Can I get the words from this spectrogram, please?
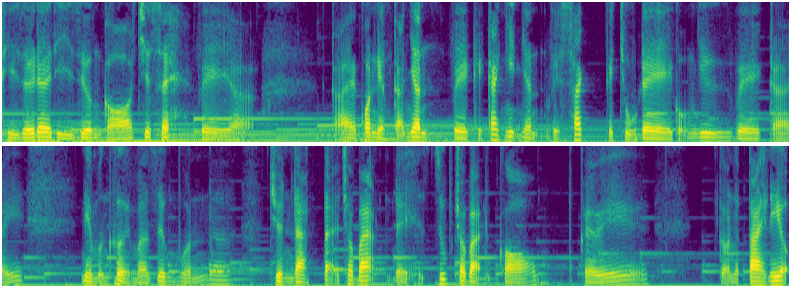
thì dưới đây thì dương có chia sẻ về ờ, cái quan điểm cá nhân, về cái cách nhìn nhận, về sách, cái chủ đề cũng như về cái niềm hứng khởi mà dương muốn ờ, truyền đạt lại cho bạn để giúp cho bạn có cái, gọi là, tài liệu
